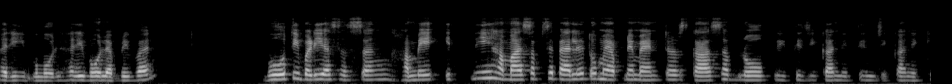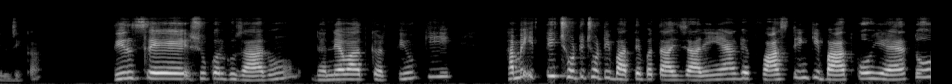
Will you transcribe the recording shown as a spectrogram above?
हरी बोल हरी बोल एवरीवन बहुत ही बढ़िया सत्संग। हमें इतनी हमारा सबसे पहले तो मैं अपने मेंटर्स का, सब लोग, प्रीति जी का, नितिन जी का, निखिल जी का, दिल से शुक्र गुजार हूँ। धन्यवाद करती हूँ कि हमें इतनी छोटी छोटी बातें बताई जा रही हैं। अगर फास्टिंग की बात को ही है तो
